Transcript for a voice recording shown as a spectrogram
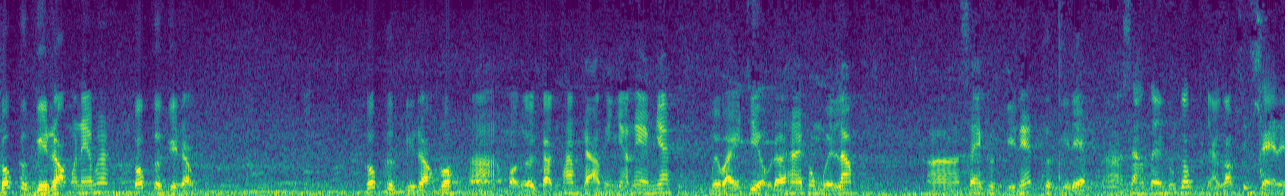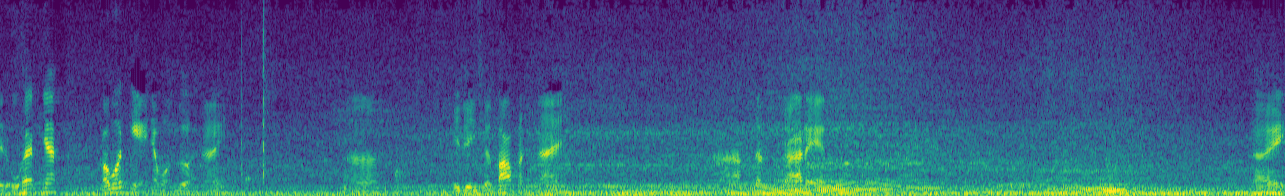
cốt cực kỳ rộng anh em ha. Cốt cực kỳ rộng. Cốt cực kỳ rộng luôn. Đó mọi người cần tham khảo thì nhắn em nhé. 17 triệu đời 2015 à, xe cực kỳ nét cực kỳ đẹp. Đó, sang tên rút gốc trả góp ship xe đầy đủ hết nhá. Có bớt nhẹ cho mọi người đấy. À, xe top này đấy. À, tất cả đèn đấy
